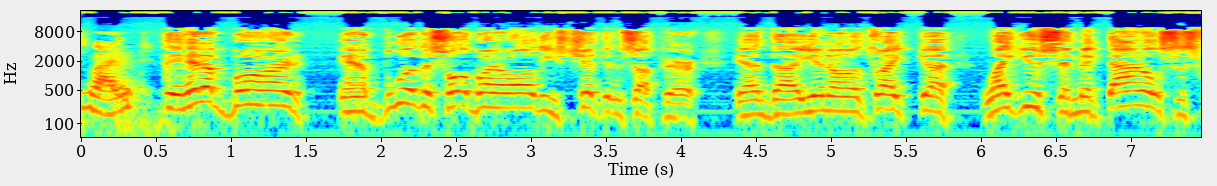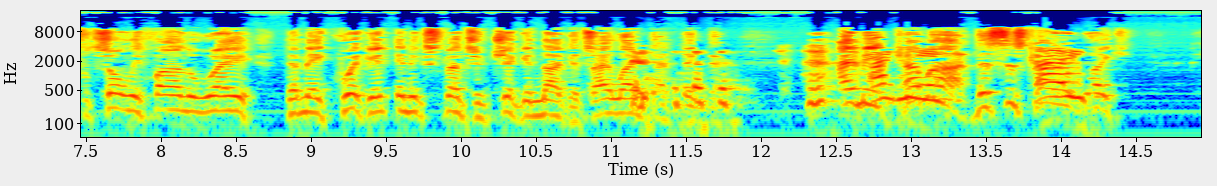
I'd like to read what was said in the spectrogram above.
Right. They hit a barn, and it blew this whole bunch of all these chickens up here. And, uh, you know, it's like, uh, like you said, McDonald's has only found a way to make quick and inexpensive chicken nuggets. I like that thing there. I mean, I come mean, on. This is kind I, of like,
